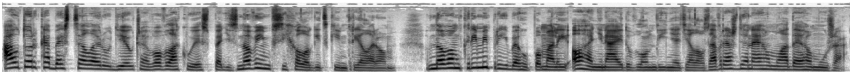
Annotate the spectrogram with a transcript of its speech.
Autorka bestselleru Dievča vo vlaku je späť s novým psychologickým thrillerom. V novom krimi príbehu pomalý oheň nájdu v Londýne telo zavraždeného mladého muža.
